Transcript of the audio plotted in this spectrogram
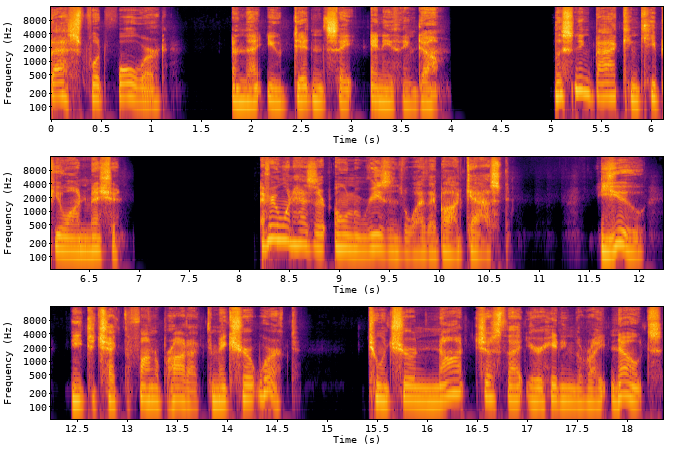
best foot forward and that you didn't say anything dumb. Listening back can keep you on mission. Everyone has their own reasons why they podcast. You need to check the final product to make sure it worked, to ensure not just that you're hitting the right notes,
